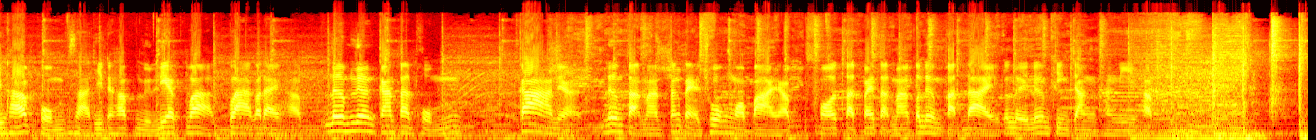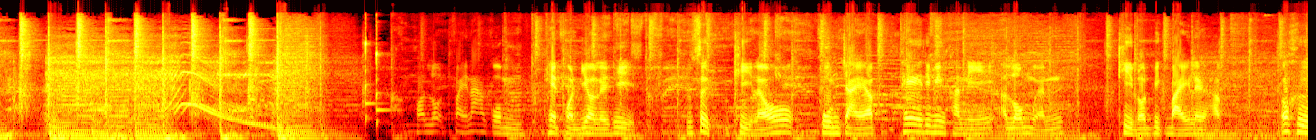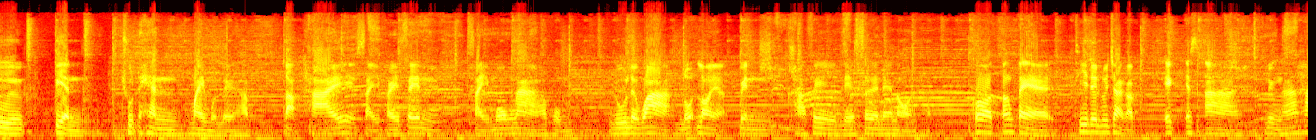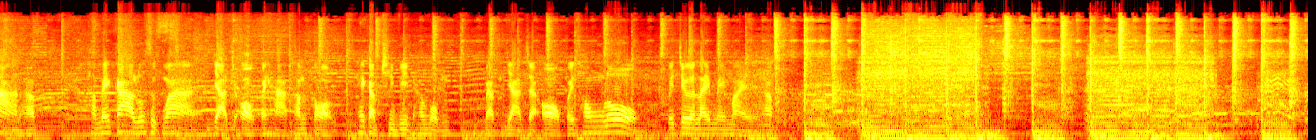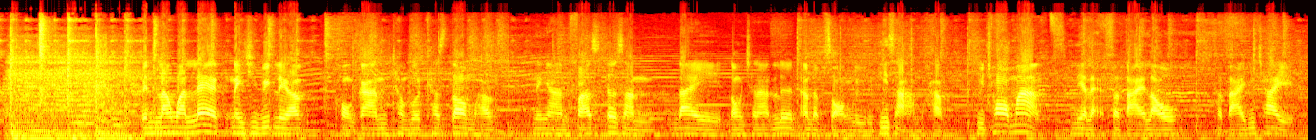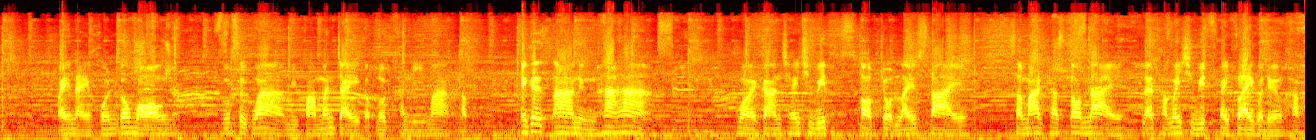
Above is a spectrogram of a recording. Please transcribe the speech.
ดีครับ ผมสาธิตนะครับ หรือเรียกว่ากล้าก็ได้ครับ เริ่มเรื่องการตัดผมกล้าเนี่ยเริ่มตัดมาตั้งแต่ช่วงมปลายครับ พอตัดไปตัดมาก็เริ่มตัดได้ ก็เลยเริ่มจริงจังทางนี้ครับพราะรถไฟหน้ากลมเหตุผลเดียวเลยพี่ รู้สึกขี่แล้วภูมิใจครับ เท่ที่มีคันนี้ อารมณ์เหมือนขี่รถบิ๊กไบค์เลยครับ ก็คือเปลี่ยนชุดแฮนด์ใหม่หมดเลยครับ ตัดท้ายใส่ไฟเส้น ใส่โม่งหน้าครับผม รู้เลยว่ารถเราเนี่ยเป็นคาเฟ่เลเซอร์แน่นอนครับก็ตั้งแต่ที่ได้รู้จักกับ XSR 155 นะครับทำให้กล้ารู้สึกว่าอยากจะออกไปหาคำตอบให้กับชีวิตครับผม แบบอยากจะออกไปท่องโลก ไปเจออะไรใหม่ ๆ ครับเป็นรางวัลแรกในชีวิตเลยครับ ของการทำรถคัสตอมครับ ในงาน Faster Sun ได้รองชนะเลิศอันดับ 2 หรือที่ 3 ครับ คือชอบมากเนี่ยแหละสไตล์เราสไตล์ที่ใช่ ไปไหนคนก็มองรู้สึกว่ามีความมั่นใจกับรถคันนี้มากครับ XSR 155เหมาะกการใช้ชีวิตตอบโจทย์ไลฟ์สไตล์ สามารถคัสตอมได้ และทำให้ชีวิตไปไกลกว่าเดิมครับ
